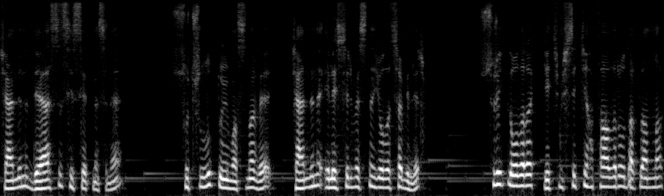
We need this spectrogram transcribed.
kendini değersiz hissetmesine, suçluluk duymasına ve kendini eleştirmesine yol açabilir. Sürekli olarak geçmişteki hatalara odaklanmak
